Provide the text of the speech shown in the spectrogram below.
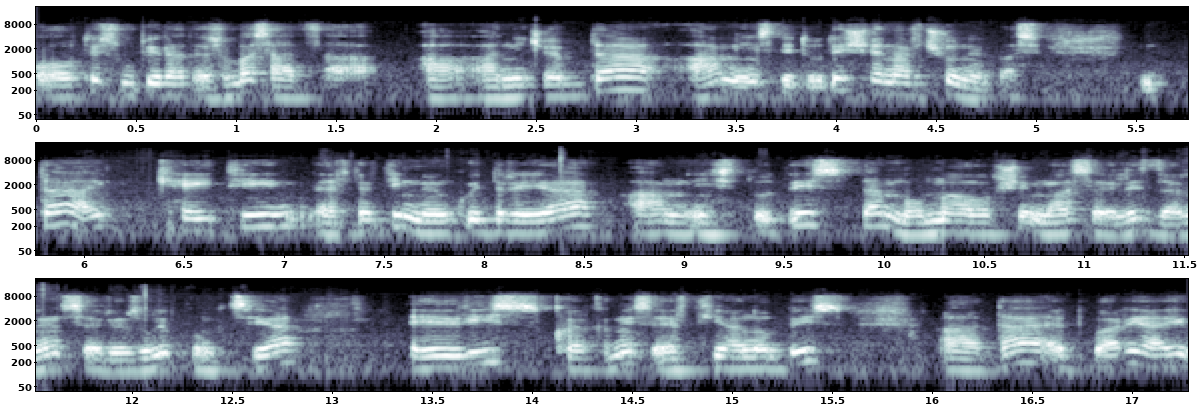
ყოველთვის უპირატესობას ანიჭებდა ამ ინსტიტუტის შენარჩუნებას. და აი კეითი ერთ-ერთი მემკვიდრეა ამ ინსტიტუტის და მომავალში მას ელის ძალიან სერიოზული ფუნქცია ერის ქვეყნის ერთიანობის და ერთგვარი აი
